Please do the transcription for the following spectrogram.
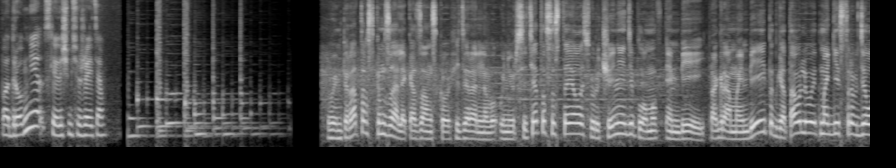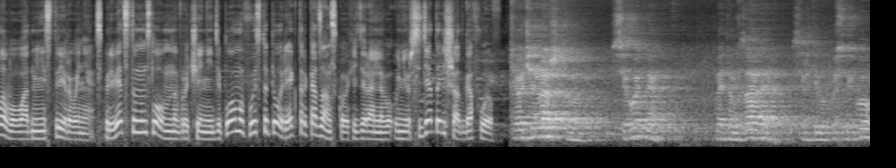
Подробнее в следующем сюжете. В императорском зале Казанского федерального университета состоялось вручение дипломов MBA. Программа MBA подготавливает магистров делового администрирования. С приветственным словом на вручении дипломов выступил ректор Казанского федерального университета Ильшат Гафуров. Я очень рад, что сегодня в этом зале среди выпускников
